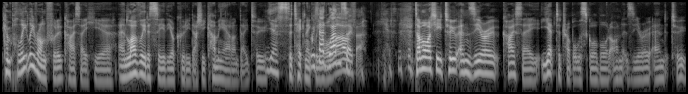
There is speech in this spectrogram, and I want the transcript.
completely wrong-footed Kaisei here, and lovely to see the Okuri Dashi coming out on day two. Yes, the technique we've we had one love. so far. Yeah. Tamawashi two and zero, Kaisei yet to trouble the scoreboard on zero and two.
